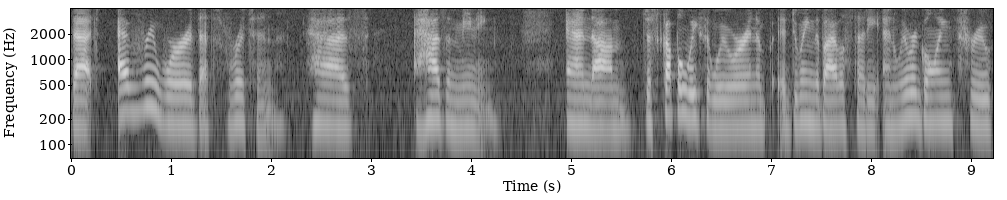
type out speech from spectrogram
that every word that's written has has a meaning. And um, just a couple weeks ago, we were in a, doing the Bible study, and we were going through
